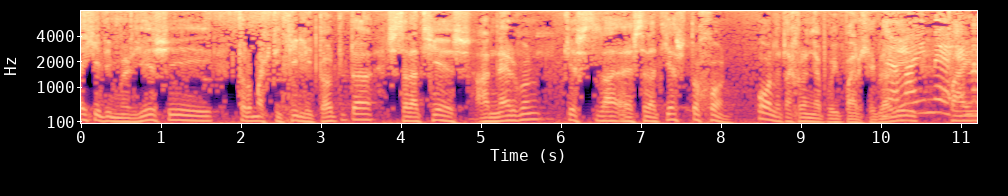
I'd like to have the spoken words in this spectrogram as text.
έχει δημιουργήσει τρομακτική λιτότητα, στρατιές ανέργων και στρα, ε, στρατιές φτωχών. Όλα τα χρόνια που υπάρχει. Δηλαδή, Ναι, αλλά είναι ένας φαϊνές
